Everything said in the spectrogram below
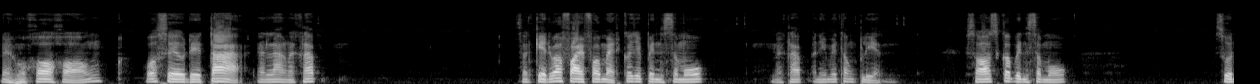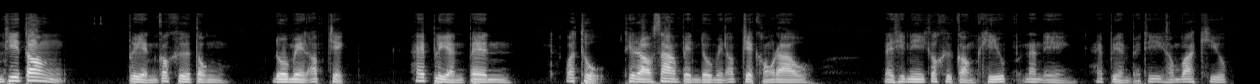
ในหัวข้อของ Voxel Data ด้านล่างนะครับ สังเกตว่าไฟล์ Format ก็จะเป็น Smoke นะครับ อันนี้ไม่ต้องเปลี่ยน Source ก็เป็น Smoke ส่วนที่ต้องเปลี่ยนก็คือตรง Domain Object ให้เปลี่ยนเป็นวัตถุที่เราสร้างเป็น Domain Object ของเรา ในที่นี้ก็คือกล่อง Cube นั่นเอง ให้เปลี่ยนไปที่คำว่า Cube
